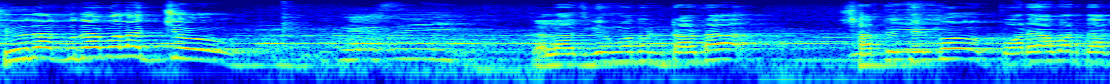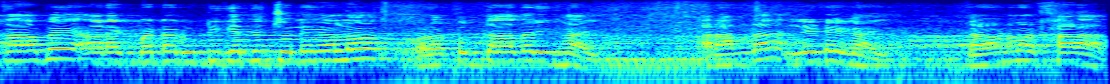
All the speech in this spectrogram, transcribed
শিবদা কোথায় পালাচ্ছ? তাহলে আজকের মতন টাটা। সাথে থেকো পরে আবার দেখা হবে। আর এক বেটা রুটি খেতে চলে গেল। ওরা খুব তাড়াতাড়ি খায়। আর আমরা লেটে খাই কারণ আমার খারাপ।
